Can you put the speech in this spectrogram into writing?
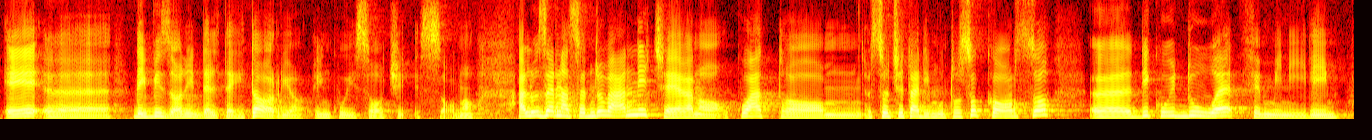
e eh, dei bisogni del territorio in cui i soci sono. A Luserna San Giovanni c'erano quattro mh, società di mutuo soccorso, eh, di cui due femminili.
